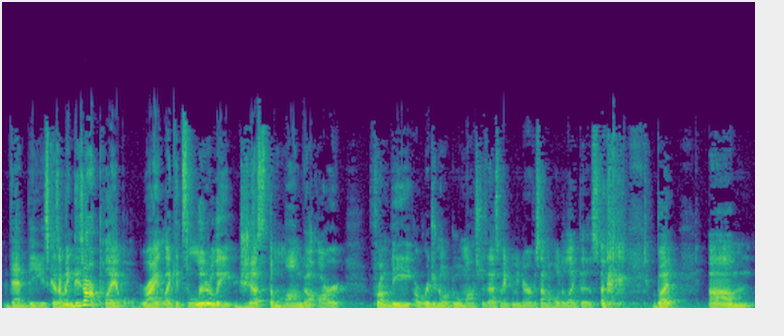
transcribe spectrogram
than these. Because, I mean, these aren't playable, right? Like, it's literally just the manga art from the original Duel Monsters. That's making me nervous. I'm gonna hold it like this. but um,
